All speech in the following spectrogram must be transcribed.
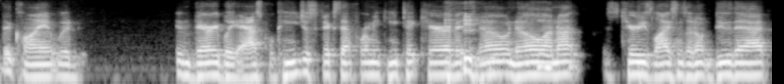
the client would invariably ask, "Well, can you just fix that for me? Can you take care of it?" no, no, I'm not securities license. I don't do that.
